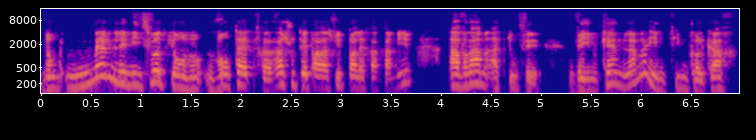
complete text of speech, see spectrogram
donc, même les mitzvot qui vont être rajoutés par la suite par les Chachamim, Abraham a tout fait. Veimken, lama imtin kolkar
